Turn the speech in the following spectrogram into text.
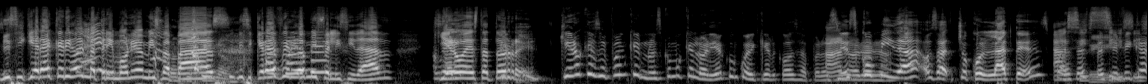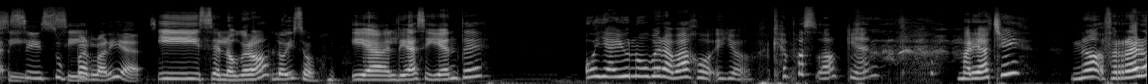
Ni siquiera he querido el matrimonio de mis papás, ni siquiera he querido mi felicidad. Quiero esta torre. Quiero que sepan que no es como que lo haría con cualquier cosa, pero Ah, si no, es no, no. comida, o sea, chocolates, para Ah, ser sí, sí, específica, sí, sí. súper lo haría. Y se logró. Lo hizo. Y al día siguiente, oye, hay un Uber abajo. Y yo, ¿qué pasó? ¿Quién? ¿Mariachi? No, Ferrero.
